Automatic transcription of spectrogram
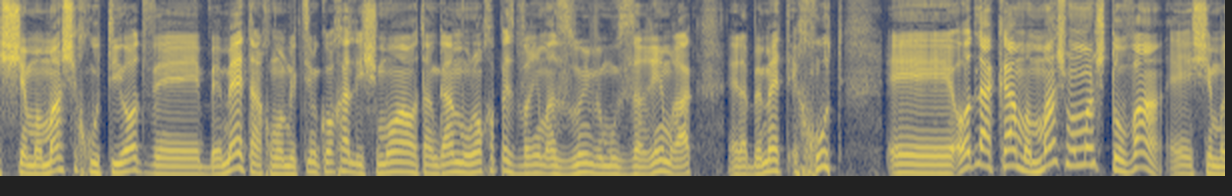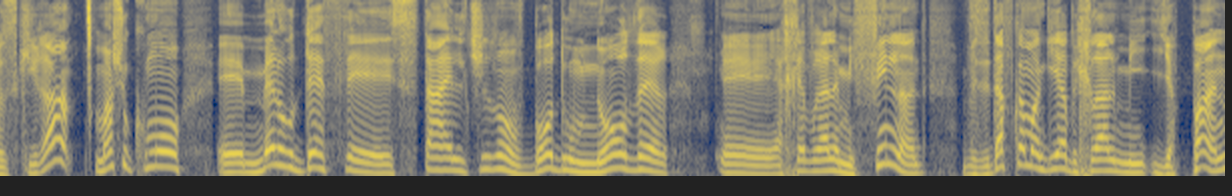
שממש איכותיות, ובאמת אנחנו ממליצים לכל אחד לשמוע אותם, גם אם הוא לא מחפש דברים הזויים ומוזרים רק, אלא באמת איכות. Uh, עוד להקה ממש ממש טובה, uh, שמזכירה משהו כמו melodeath style, Children of Bodom, Norther. החבר'ה האלה מפינלנד, וזה דווקא מגיע בכלל מיפן,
